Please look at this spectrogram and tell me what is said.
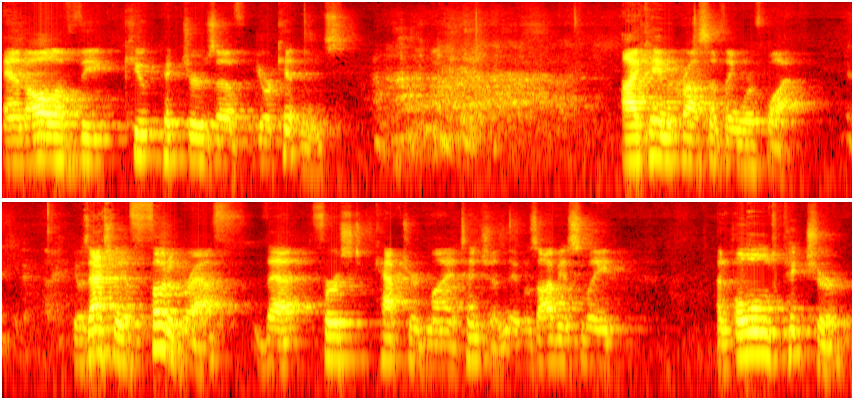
and all of the cute pictures of your kittens, I came across something worthwhile. It was actually a photograph that first captured my attention. It was obviously an old picture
